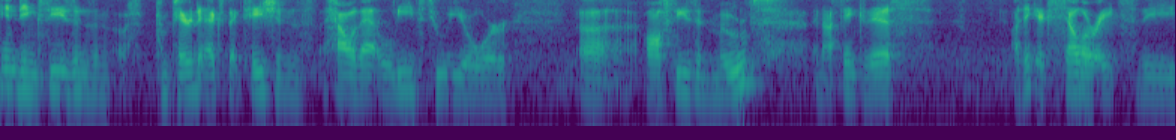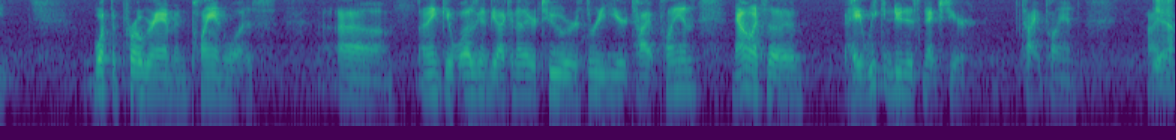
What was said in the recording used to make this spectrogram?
ending seasons and uh, compared to expectations, how that leads to your uh, off-season moves. And I think this, I think accelerates the what the program and plan was. Um, I think it was going to be like another two or three year type plan. Now it's a, hey, we can do this next year type plan. I- Yeah.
